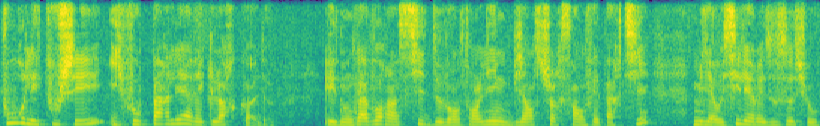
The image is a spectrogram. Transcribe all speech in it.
pour les toucher, il faut parler avec leur code. Et donc avoir un site de vente en ligne, bien sûr, ça en fait partie, mais il y a aussi les réseaux sociaux.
